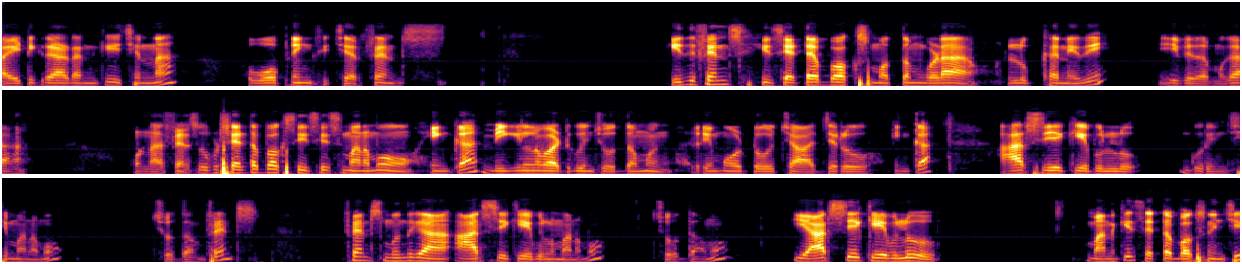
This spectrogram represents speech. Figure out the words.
బయటికి రావడానికి చిన్న ఓపెనింగ్స్ ఇచ్చారు ఫ్రెండ్స్. ఇది ఫ్రెండ్స్ ఈ సెటప్ బాక్స్ మొత్తం కూడా లుక్ అనేది ఈ విధముగా ఉన్నారు ఫ్రెండ్స్. ఇప్పుడు సెటప్ బాక్స్ తీసేసి మనము ఇంకా మిగిలిన వాటి గురించి చూద్దాము. రిమోటు ఛార్జరు ఇంకా ఆర్సీఏ కేబుల్ గురించి మనము చూద్దాం ఫ్రెండ్స్. ఫ్రెండ్స్ ముందుగా ఆర్సీఏ కేబుల్ మనము చూద్దాము. ఈ ఆర్సీఏ కేబుల్ మనకి సెటప్ బాక్స్ నుంచి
